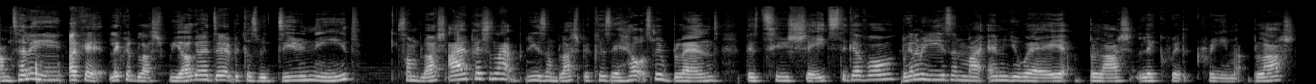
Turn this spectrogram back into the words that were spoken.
I'm telling you. Okay, liquid blush. We are going to do it because we do need some blush. I personally like using blush because it helps me blend the two shades together. We're going to be using my MUA Blush Liquid Cream Blush.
